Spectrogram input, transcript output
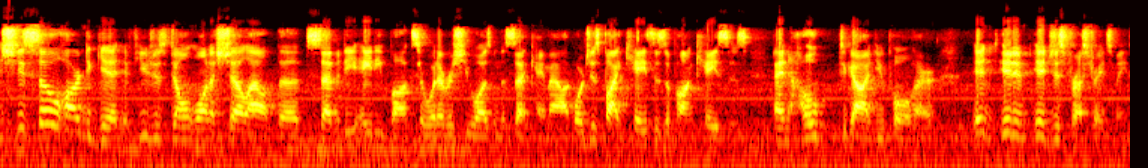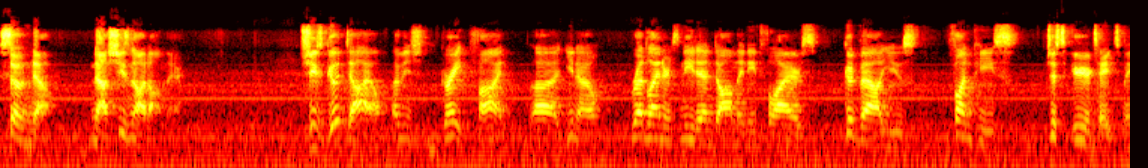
She's so hard to get if you just don't want to shell out the 70, 80 bucks or whatever she was when the set came out, or just buy cases upon cases and hope to God you pull her. It it it just frustrates me. So no, no, she's not on there. She's good dial. I mean, great, fine. Uh, you know, Red Lanterns need end dom, they need flyers, good values, fun piece. Just irritates me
